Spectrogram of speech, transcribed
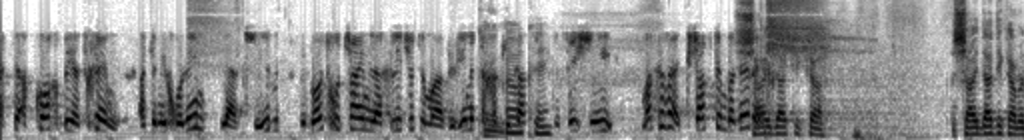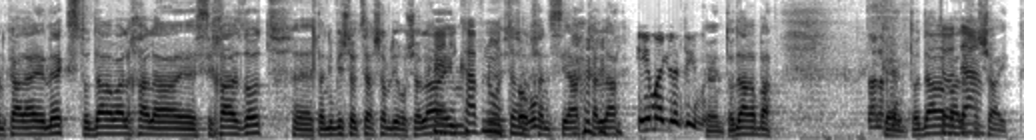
את, הכוח בידכם, אתם יכולים להקשיב ובעוד חודשיים להחליט שאתם מעבירים את החקיקה אוקיי. כפי שהיא. מה קרה? הקשבתם בדרך. שי דתיקה. שי דתיקה, מנכ"ל INX, תודה רבה לך על השיחה הזאת. אני מבין שאתה יוצא עכשיו לירושלים. כן, עיכבנו אותו. יש לך נסיעה קלה. עם הילדים. כן, תודה רבה. כן, תודה רבה לך שי.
